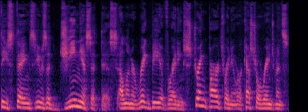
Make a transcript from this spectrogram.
these things. He was a genius at this. Eleanor Rigby of writing string parts, writing orchestral arrangements,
